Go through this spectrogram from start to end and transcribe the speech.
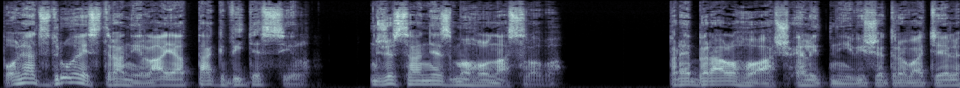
Pohľad z druhej strany Laja tak vydesil, že sa nezmohol na slovo. Prebral ho až elitný vyšetrovateľ,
